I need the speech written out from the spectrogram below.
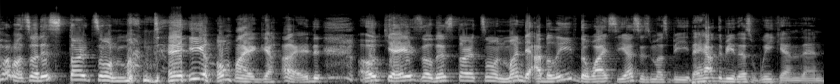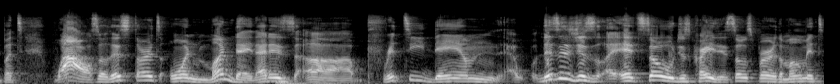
Hold on, so this starts on Monday. oh my god. Okay, so this starts on Monday. I believe the YCSs must be they have to be this weekend then. But wow, so this starts on Monday. That is uh pretty damn this is just it's so just crazy. It's so spur of the moment.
